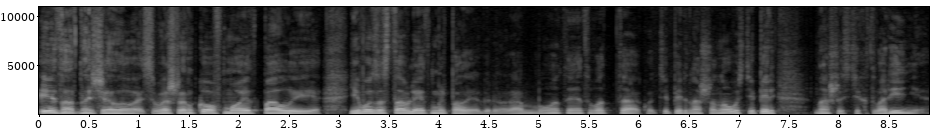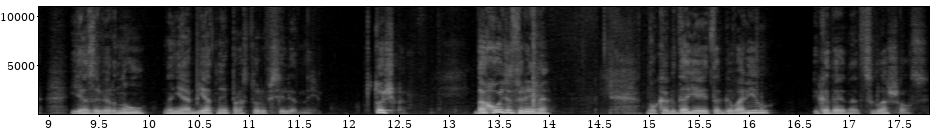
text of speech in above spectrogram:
И тут началось. Вашенков моет полы. Его заставляют мыть полы. Я говорю, работает вот так. Вот теперь наша новость, теперь наше стихотворение я завернул на необъятные просторы Вселенной. Точка. Доходит время. Но когда я это говорил, и когда я на это соглашался,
